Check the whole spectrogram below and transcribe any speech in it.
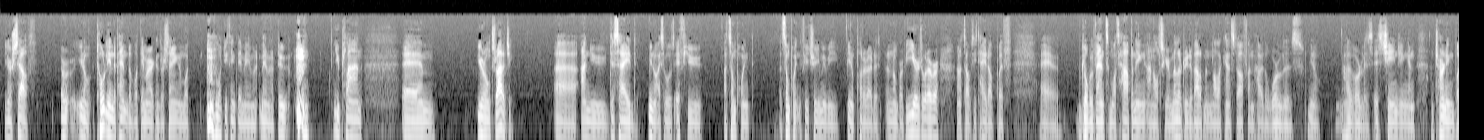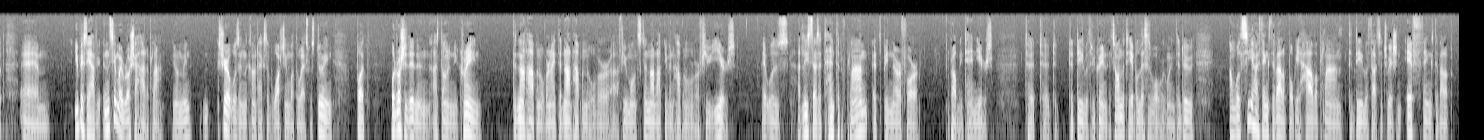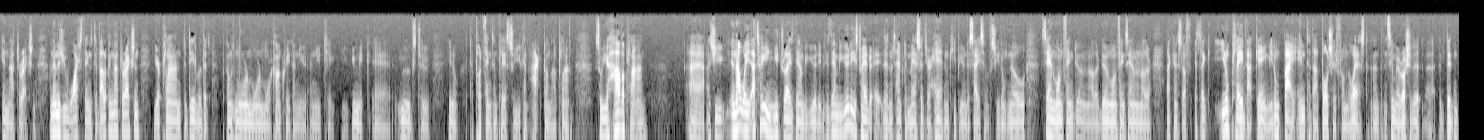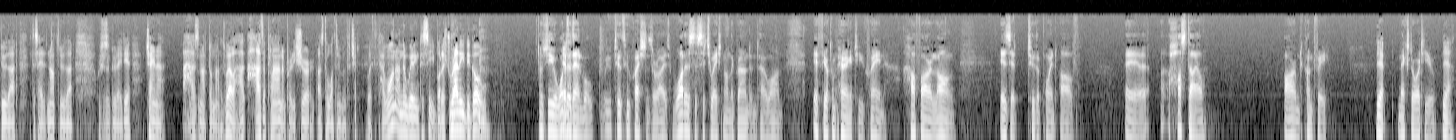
yourself, or, you know, totally independent of what the Americans are saying and what what you think they may may not do. you plan um, your own strategy, uh, and you decide. You know, I suppose if you at some point. At some point in the future, you maybe you know put it out a, a number of years or whatever, and it's obviously tied up with uh, global events and what's happening, and also your military development and all that kind of stuff, and how the world is, you know, how the world is, is changing and, and turning. But um, you basically have, in the same way Russia had a plan, you know what I mean? Sure, it was in the context of watching what the West was doing, but what Russia did and has done in Ukraine did not happen overnight, did not happen over a few months, did not even happen over a few years. It was, at least as a tentative plan, it's been there for probably 10 years to, to, to, to deal with Ukraine. It's on the table, this is what we're going to do. And we'll see how things develop, but we have a plan to deal with that situation if things develop in that direction. And then as you watch things develop in that direction, your plan to deal with it becomes more and more and more concrete, and you and you take you, make uh, moves to you know to put things in place so you can act on that plan. So you have a plan. Uh, as you in that way, that's how you neutralize the ambiguity because the ambiguity is trying to, is an attempt to mess with your head and keep you indecisive, so you don't know saying one thing, doing another, doing one thing, saying another, that kind of stuff. It's like you don't play that game. You don't buy into that bullshit from the West. And in the same way, Russia did, uh, didn't do that, decided not to do that, which is a good idea. China has not done that as well. Ha- has a plan, I'm pretty sure, as to what to do with Chi- with Taiwan, and they're waiting to see. But it's ready to go. So you wonder then, well, two two questions arise. What is the situation on the ground in Taiwan? If you're comparing it to Ukraine, how far along is it to the point of a hostile armed country Yeah, next door to you, yeah,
